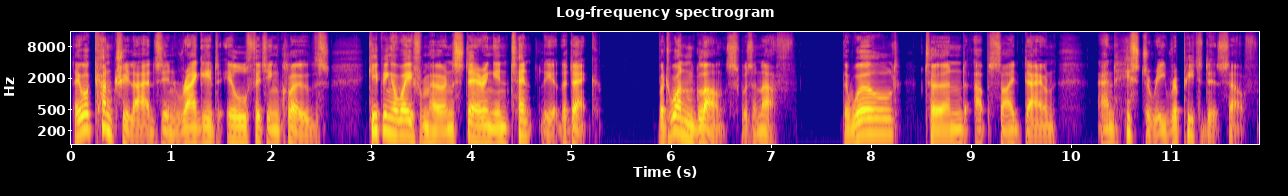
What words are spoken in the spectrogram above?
They were country lads in ragged, ill-fitting clothes, keeping away from her and staring intently at the deck. But one glance was enough. The world turned upside down, and history repeated itself.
